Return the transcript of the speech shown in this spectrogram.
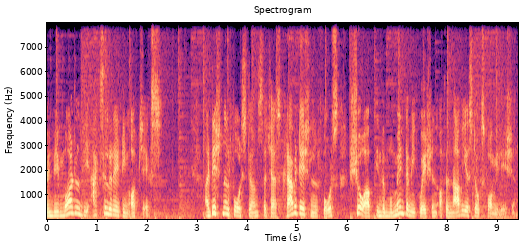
When we model the accelerating objects, additional force terms such as gravitational force show up in the momentum equation of the Navier-Stokes formulation.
